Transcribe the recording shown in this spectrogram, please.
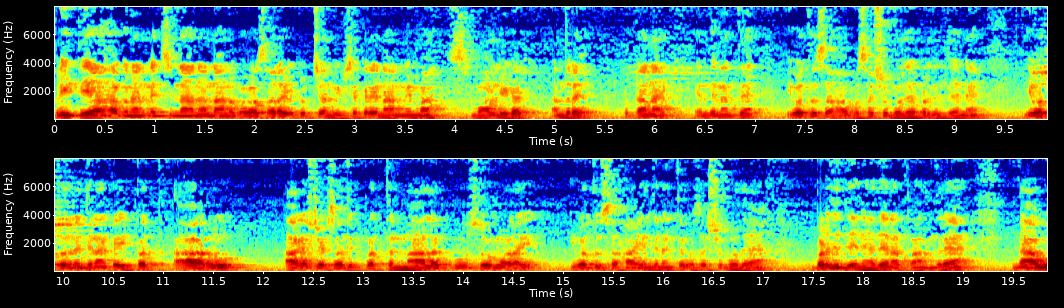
ಪ್ರೀತಿಯ ಹಾಗೂ ನನ್ನ ನೆಚ್ಚಿನ, ನನ್ನ ಅನುಭವ ಸಾರ ಯೂಟ್ಯೂಬ್ ಚಾನಲ್ ವೀಕ್ಷಕರೇ, ನಾನು ನಿಮ್ಮ ಸ್ಮಾಲ್ ಲೀಡರ್ ಅಂದರೆ ಪುಟ್ಟನಾಯ್ಕ್ ಎಂದಿನಂತೆ ಇವತ್ತು ಸಹ ಹೊಸ ಶುಭೋದಯ ಪಡೆದಿದ್ದೇನೆ. ಇವತ್ತು ಅಂದರೆ ದಿನಾಂಕ ಇಪ್ಪತ್ತಾರು, ಆಗಸ್ಟ್ ಎರಡು ಸಾವಿರದ ಇಪ್ಪತ್ತ ನಾಲ್ಕು ಸೋಮವಾರ ಇವತ್ತು ಸಹ ಎಂದಿನಂತೆ ಹೊಸ ಶುಭೋದಯ ಬರೆದಿದ್ದೇನೆ. ಅದೇನಪ್ಪ ಅಂದರೆ, ನಾವು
